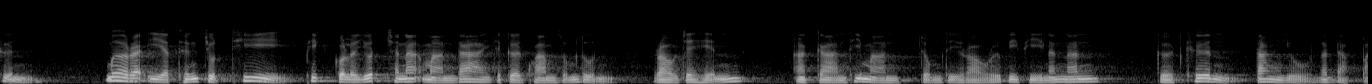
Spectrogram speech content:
ขึ้น เมื่อละเอียดถึงจุดที่พลิกกลยุทธ์ชนะมารได้จะเกิดความสมดุล เราจะเห็นอาการที่มารโจมตีเราหรือพีพีนั้น ๆ เกิดขึ้นตั้งอยู่ระดับไป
